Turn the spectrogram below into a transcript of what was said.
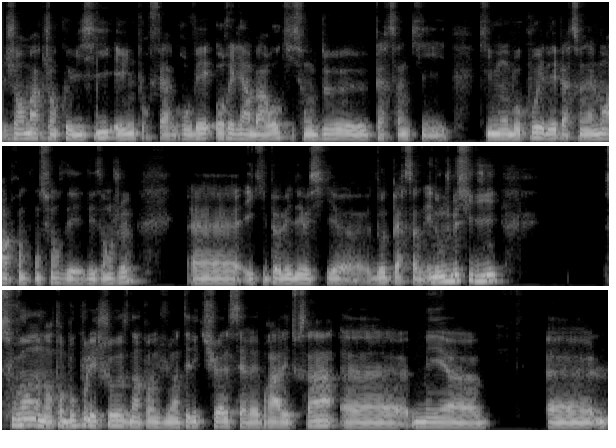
Jean-Marc Jancovici et une pour faire groover Aurélien Barraud, qui sont deux personnes qui, qui m'ont beaucoup aidé personnellement à prendre conscience des, des enjeux euh, et qui peuvent aider aussi euh, d'autres personnes. Et donc je me suis dit, souvent on entend beaucoup les choses d'un point de vue intellectuel, cérébral et tout ça, mais euh,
